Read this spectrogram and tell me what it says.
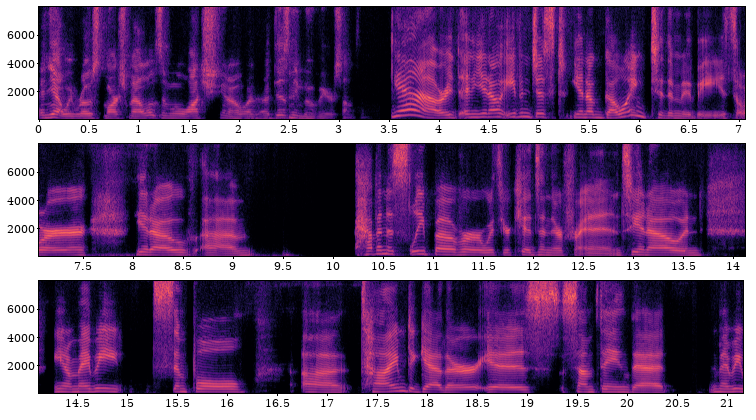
and yeah, we roast marshmallows and we'll watch you know a, a Disney movie or something. Yeah, or and you know even just you know going to the movies or you know um, having a sleepover with your kids and their friends, you know, and you know maybe simple uh, time together is something that maybe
